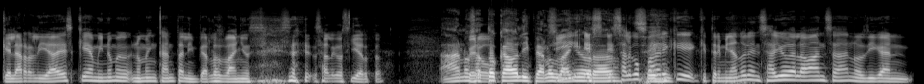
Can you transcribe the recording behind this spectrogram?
Que la realidad es que a mí no me, no me encanta limpiar los baños, es algo cierto. Ah, nos Pero- ha tocado limpiar los Sí, baños, es, algo Sí. padre que, que terminando el ensayo de alabanza nos digan,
